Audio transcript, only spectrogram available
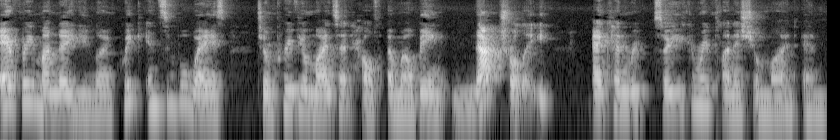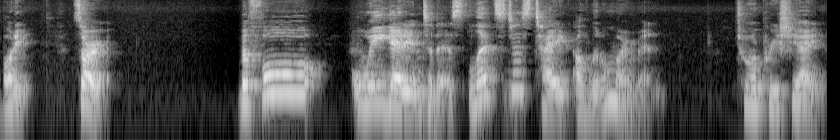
every Monday you learn quick and simple ways to improve your mindset, health, and well-being naturally, and can re- so you can replenish your mind and body. So, before we get into this, let's just take a little moment to appreciate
